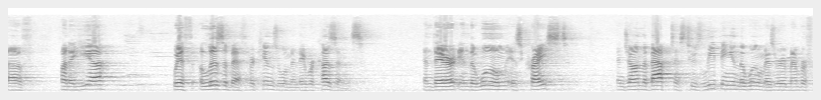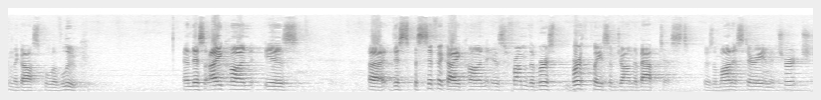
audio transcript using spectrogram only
of Panagia with Elizabeth, her kinswoman. They were cousins. And there in the womb is Christ and John the Baptist, who's leaping in the womb, as we remember from the Gospel of Luke. And this icon is, uh, this specific icon is from the birth, birthplace of John the Baptist. There's a monastery and a church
